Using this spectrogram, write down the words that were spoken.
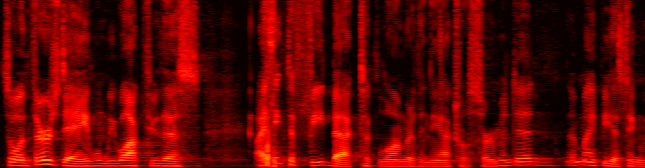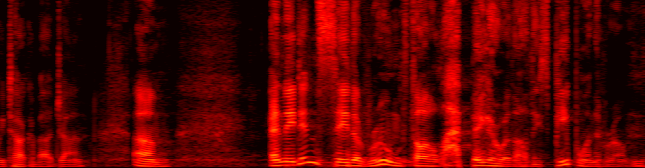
So on Thursday, when we walked through this, I think the feedback took longer than the actual sermon did. That might be a thing we talk about, John. Um, and they didn't say the room felt a lot bigger with all these people in the room.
